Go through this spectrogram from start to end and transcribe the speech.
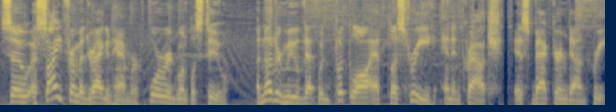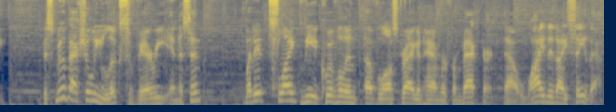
So aside from a Dragon Hammer, forward 1 plus 2, another move that would put Law at plus 3 and then crouch is back turn down free. This move actually looks very innocent, but it's like the equivalent of Law's Dragon Hammer from Backturn. Now, why did I say that?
